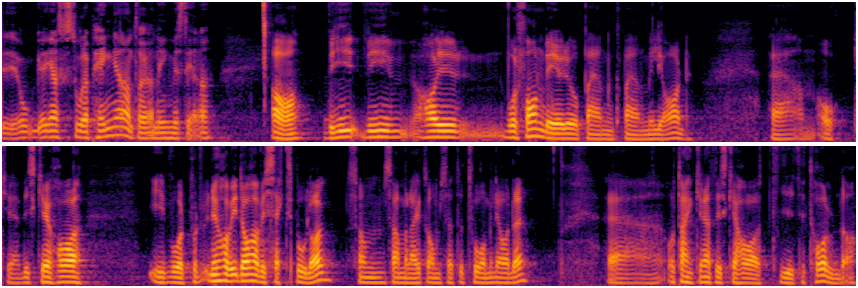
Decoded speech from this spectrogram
eh, och ganska stora pengar antar jag ni investerar. Ja, vi, vi har ju, vår fond är ju då på 1,1 miljard. Um, och vi ska ju ha i vår, nu har vi, idag har vi sex bolag som sammanlagt omsätter 2 miljarder. Uh, och tanken är att vi ska ha 10 till 12 då.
